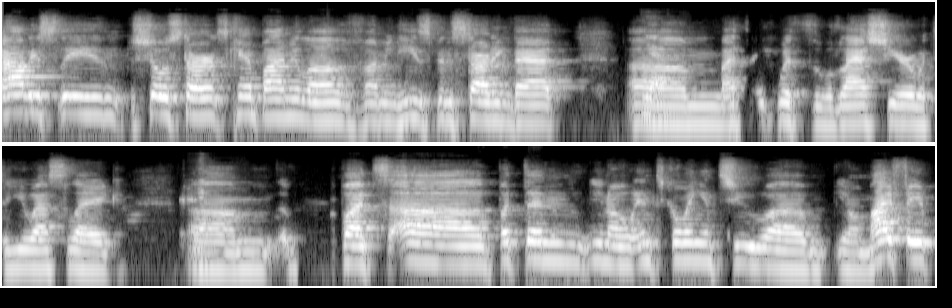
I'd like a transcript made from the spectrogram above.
obviously, show starts. Can't buy me love. I mean, he's been starting that. Yeah. Um, I think with, with last year with the U.S. leg. Yeah. Um, but uh, but then you know, into going into um, you know my favorite,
